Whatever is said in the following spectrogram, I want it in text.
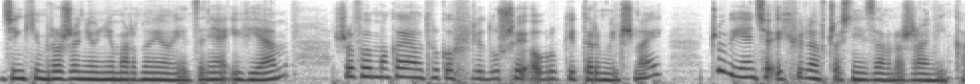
Dzięki mrożeniu nie marnują jedzenia i wiem, że wymagają tylko chwili dłuższej obróbki termicznej czy wyjęcia ich chwilę wcześniej z zamrażalnika.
